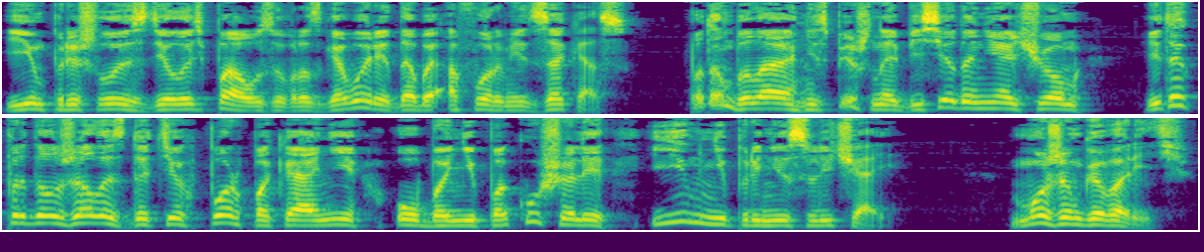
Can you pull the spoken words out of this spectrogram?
Им пришлось сделать паузу в разговоре, дабы оформить заказ. Потом была неспешная беседа ни о чем, и так продолжалось до тех пор, пока они оба не покушали и им не принесли чай. «Можем говорить»,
